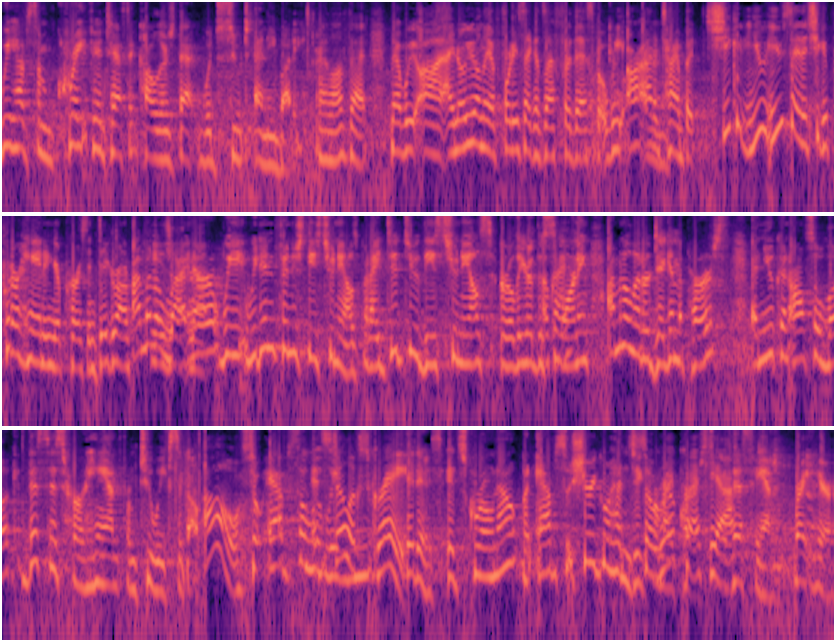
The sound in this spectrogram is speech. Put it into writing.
We have some great, fantastic colors that would suit anybody. I love that. Now we, uh, I know you only have 40 seconds left for this, but we are out of time. But she could, you, you say that she could put her hand in your purse and dig around. For I'm going to let right her. now. We we didn't finish these two nails, but I did do these two nails earlier this Okay. morning. I'm going to let her dig in the purse, and you can also look. This is her hand from two weeks ago. Oh. so absolutely, It still looks great. It is. It's grown out, but absolutely. Sherry, go ahead and dig So for my real quick, purse yeah. this hand right here.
